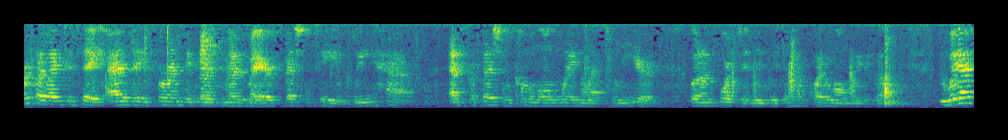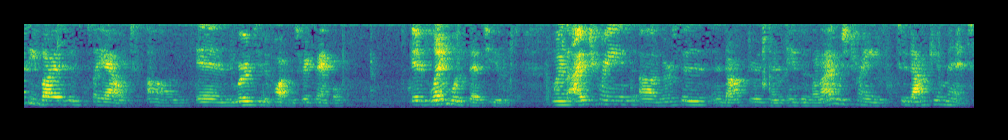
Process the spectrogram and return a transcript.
First, I'd like to say, as a forensic nurse, and that is my area of specialty, we have, as a profession, come a long way in the last 20 years. But unfortunately, we still have quite a long way to go. The way I see biases play out um, in emergency departments, for example, is language that's used. When I trained uh, nurses and doctors, and even when I was trained to document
